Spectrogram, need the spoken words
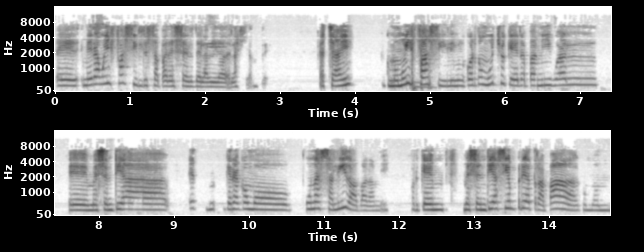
eh, me era muy fácil desaparecer de la vida de la gente, ¿cachai? Como muy fácil, y me acuerdo mucho que era para mí igual, eh, me sentía que era como una salida para mí porque me sentía siempre atrapada, como,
